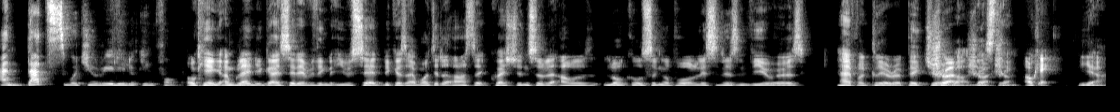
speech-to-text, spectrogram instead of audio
and that's what you're really looking for. Okay, I'm glad you guys said everything that you said because I wanted to ask that question so that our local Singapore listeners and viewers have a clearer picture Sure, about sure, this sure. thing. Okay. Yeah.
